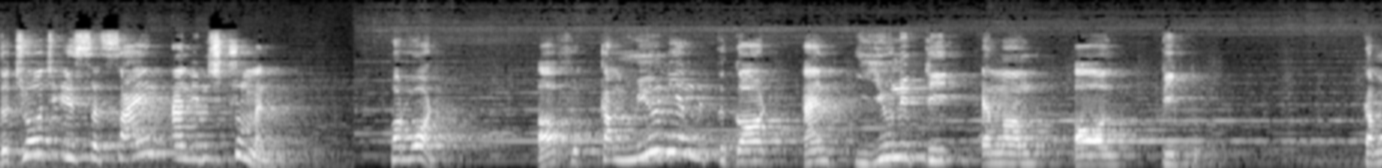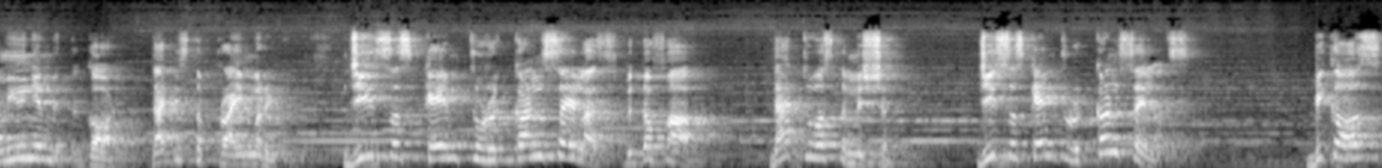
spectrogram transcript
the church is a sign and instrument for what? Of communion with God and unity among all people. Communion with God, that is the primary. Jesus came to reconcile us with the Father. That was the mission. Jesus came to reconcile us because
